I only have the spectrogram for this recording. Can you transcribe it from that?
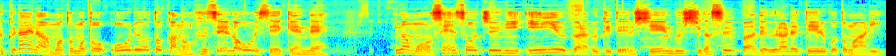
ウクライナはもともと横領とかの不正が多い政権で今も戦争中に EU から受けている支援物資がスーパーで売られていることもあり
